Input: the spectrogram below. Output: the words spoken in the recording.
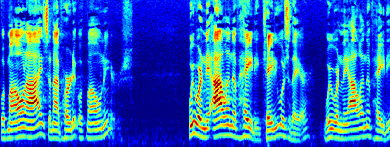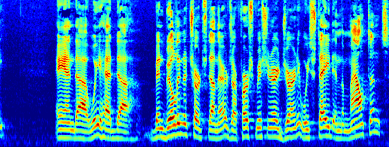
with my own eyes, and I've heard it with my own ears. We were in the island of Haiti. Katie was there. We were in the island of Haiti. And uh, we had uh, been building a church down there. It was our first missionary journey. We stayed in the mountains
